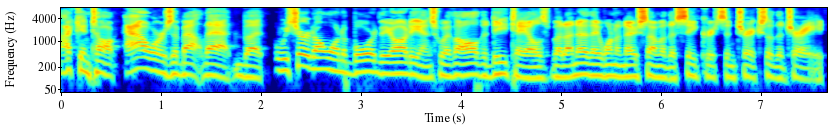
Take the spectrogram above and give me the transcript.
I can talk hours about that, but we sure don't want to bore the audience with all the details. But I know they want to know some of the secrets and tricks of the trade.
